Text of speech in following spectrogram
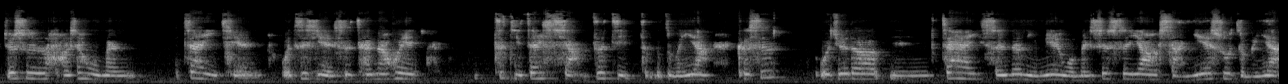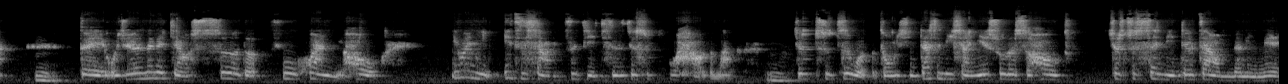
就是好像我们在以前，我自己也是常常会自己在想自己怎么怎么样。可是我觉得，嗯，在神的里面，我们是是要想耶稣怎么样。嗯，对，我觉得那个角色的互换以后，因为你一直想自己，其实就是不好的嘛。嗯，就是自我的中心。但是你想耶稣的时候。就是圣灵就在我们的里面，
